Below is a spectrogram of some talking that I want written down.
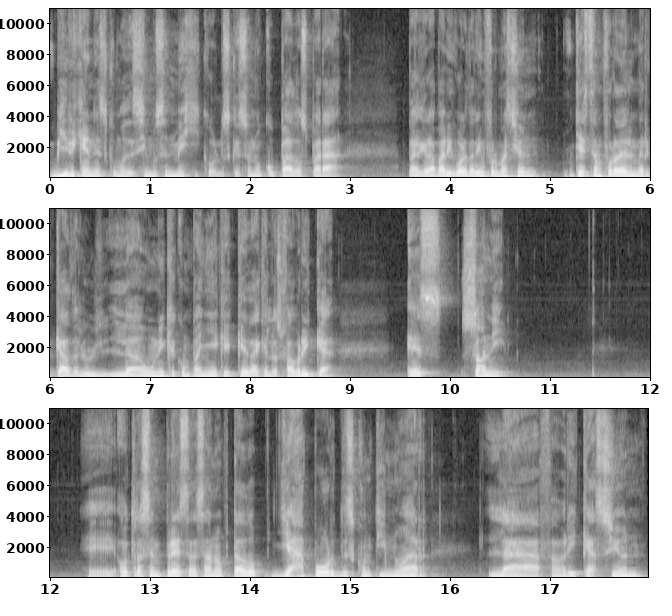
vírgenes, como decimos en México, los que son ocupados para, para grabar y guardar información, ya están fuera del mercado. La única compañía que queda que los fabrica es Sony. Eh, otras empresas han optado ya por descontinuar la fabricación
